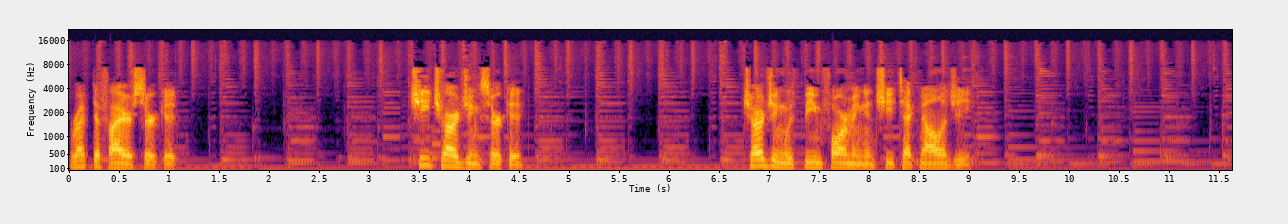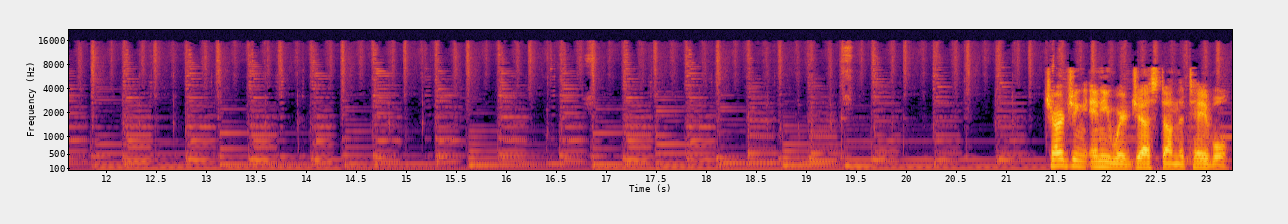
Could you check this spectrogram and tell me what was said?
Rectifier circuit. Qi charging circuit. Charging with beamforming and Qi technology. Charging anywhere just on the table.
